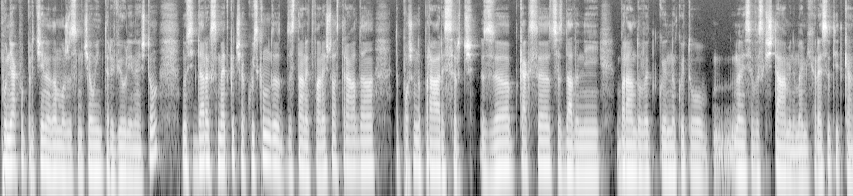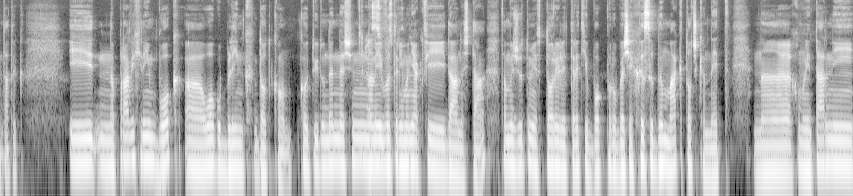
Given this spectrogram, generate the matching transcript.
по някаква причина да може да съм чел интервю или нещо, но си дарах сметка, че ако искам да, да стане това нещо, аз трябва да, да почна да правя ресърч за как са създадени бранд брандове, на които нали, се възхищавам и на мен ми харесват и така нататък. И направих един блог uh, logoblink.com, който и до ден днешен нали, вътре има някакви да, неща. Това между другото ми е втори или третия блог. Първо беше hsdmac.net на хуманитарни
